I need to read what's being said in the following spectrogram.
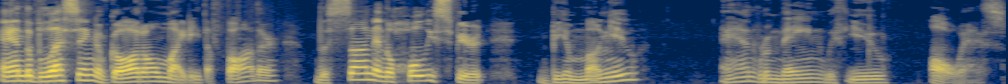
And the blessing of God Almighty, the Father, the Son, and the Holy Spirit be among you and remain with you always.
